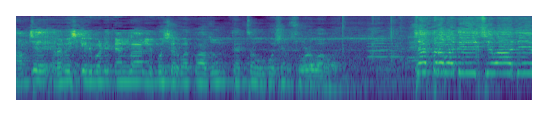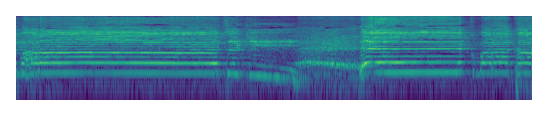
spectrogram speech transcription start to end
आमचे रमेश केरपटे त्यांना लिंबू शरबत वाजून त्यांचं उपोषण सोडवावं. छत्रपती शिवाजी महाराज की. एक मराठा.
